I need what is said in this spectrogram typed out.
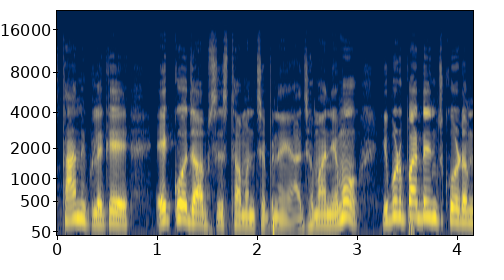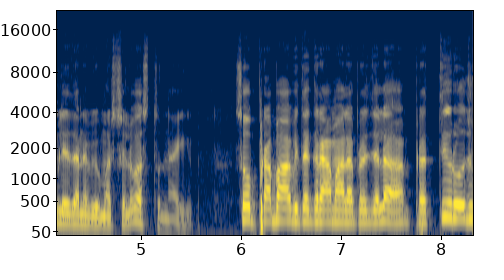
స్థానికులకే ఎక్కువ జాబ్స్ ఇస్తామని చెప్పిన యాజమాన్యము ఇప్పుడు పట్టించుకోవడం లేదన్న విమర్శలు వస్తున్నాయి. సో ప్రభావిత గ్రామాల ప్రజల ప్రతిరోజు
